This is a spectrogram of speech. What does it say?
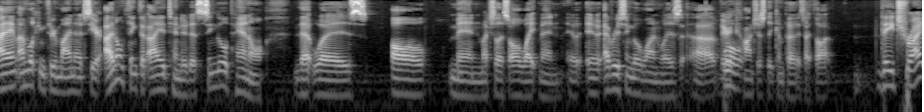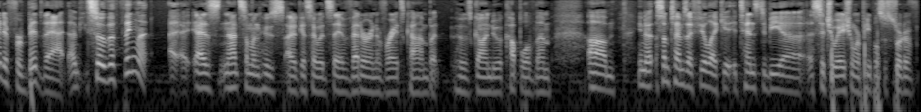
I'm, I'm looking through my notes here. I don't think that I attended a single panel that was all men, much less all white men. It, it, every single one was uh, very well, consciously composed. I thought they try to forbid that. so the thing that, as not someone who's, I guess I would say a veteran of RightsCon, but who's gone to a couple of them, um, you know, sometimes I feel like it, it tends to be a, a, situation where people just sort of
